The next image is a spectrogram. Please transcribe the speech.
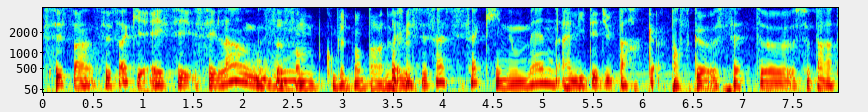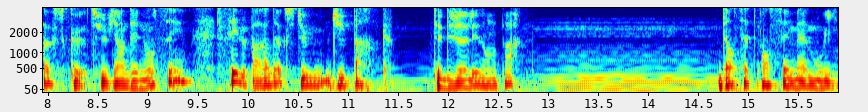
C'est ça, c'est ça qui et c'est là où ça semble complètement paradoxal. Oui, mais c'est ça, c'est ça qui nous mène à l'idée du parc parce que cette euh, ce paradoxe que tu viens d'énoncer, c'est le paradoxe du, du parc. T'es déjà allé dans le parc? Dans cette pensée même, oui.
